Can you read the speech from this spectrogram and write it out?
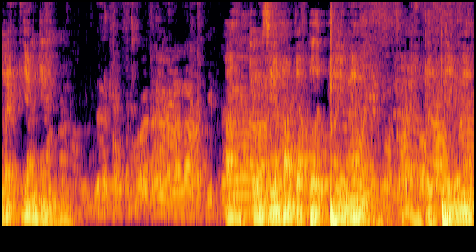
และยั่งยืนอะเครื่องเสียงห้องก็เปิดเพลงนั่งเปิดเพลงนั่ง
